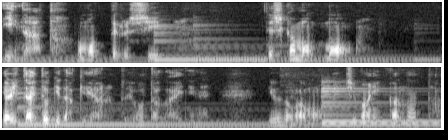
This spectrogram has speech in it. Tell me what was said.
いいなと思ってるし。でしかももうやりたい時だけやるというお互いにね。いうのがもう一番いいかなと。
